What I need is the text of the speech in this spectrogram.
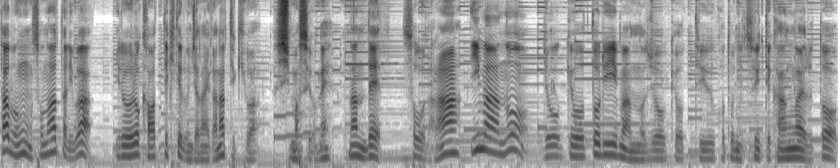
多分その辺りはいろいろ変わってきてるんじゃないかなっていう気はしますよね。なんでそうだな。今の状況とリーマンの状況っていうことについて考えると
